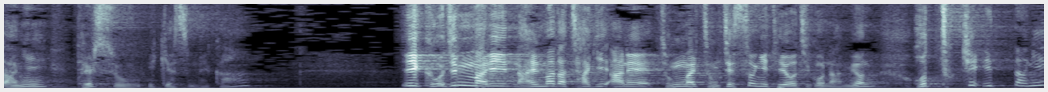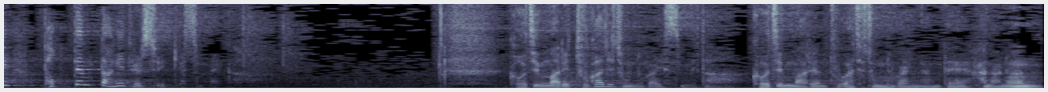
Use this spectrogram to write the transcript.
땅이 될 수 있겠습니까? 이 거짓말이 날마다 자기 안에 정말 정체성이 되어지고 나면 어떻게 이 땅이 복된 땅이 될 수 있겠습니까? 거짓말이 두 가지 종류가 있습니다. 거짓말에는 두 가지 종류가 있는데 하나는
